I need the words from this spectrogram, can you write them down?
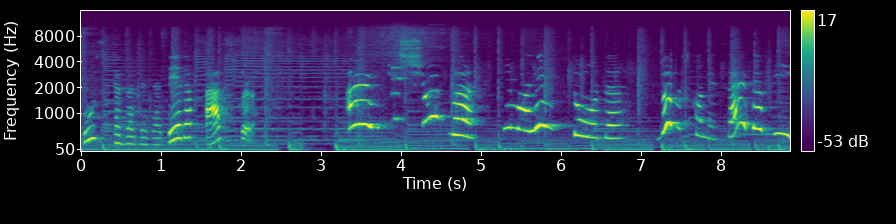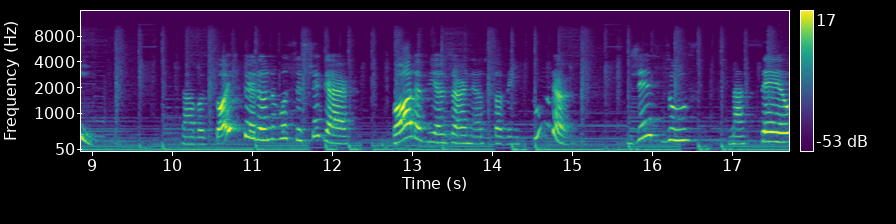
busca da verdadeira Páscoa. Ai, que chuva! Me molhei toda! Vamos começar, Davi? Tava só esperando você chegar. Bora viajar nessa aventura? Jesus nasceu,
